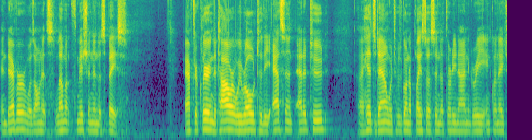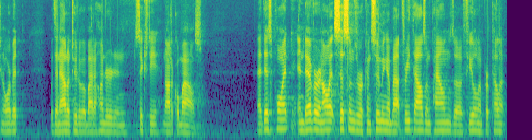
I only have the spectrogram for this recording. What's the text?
Endeavour was on its 11th mission into space. After clearing the tower, we rolled to the ascent attitude, uh, heads down, which was going to place us in a 39 degree inclination orbit with an altitude of about 160 nautical miles. At this point, Endeavour and all its systems were consuming about 3,000 pounds of fuel and propellant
